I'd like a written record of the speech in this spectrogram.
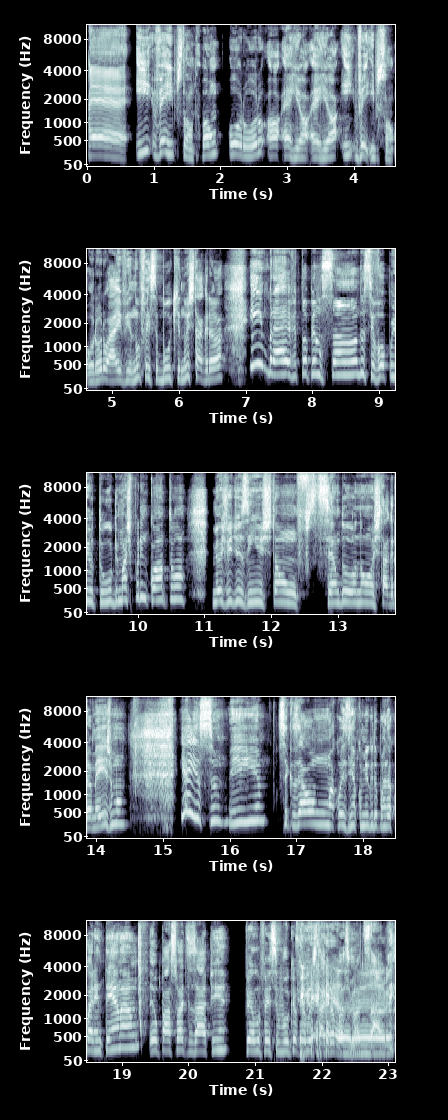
É, IVY, tá bom? Ororo, O-R-O-R-O-I-V-Y. Ororo Ivy no Facebook, no Instagram. E em breve tô pensando se vou pro YouTube, mas por enquanto meus videozinhos estão sendo no Instagram mesmo. E é isso. E se quiser uma coisinha comigo depois da quarentena, eu passo o WhatsApp pelo Facebook ou pelo Instagram, passo no WhatsApp.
